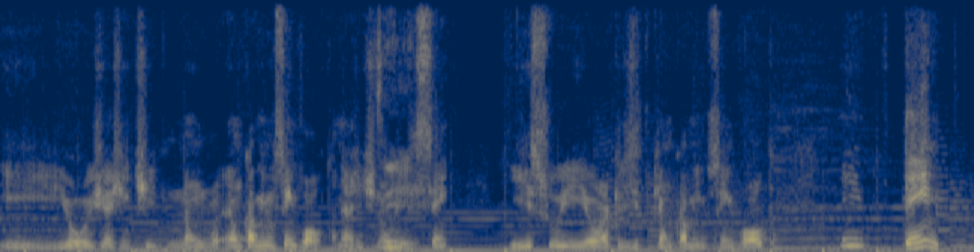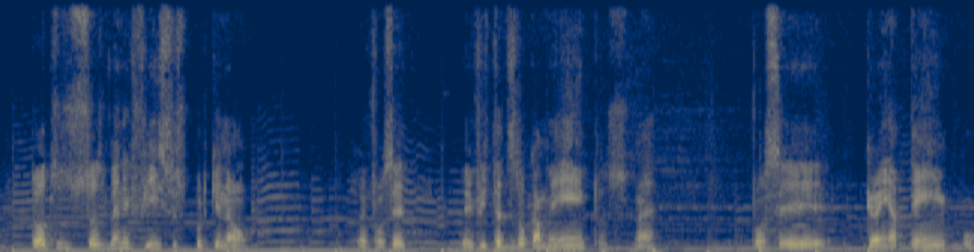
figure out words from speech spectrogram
e, e hoje a gente não é um caminho sem volta, né? A gente não Sim. vive sem isso e eu acredito que é um caminho sem volta e tem todos os seus benefícios, por que não? Eh, Você evita deslocamentos, né? Você ganha tempo.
